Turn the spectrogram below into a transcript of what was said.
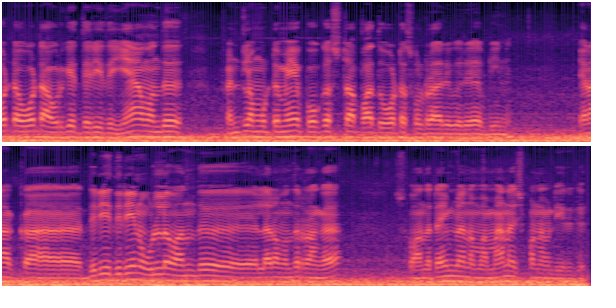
ஓட்ட ஓட்ட அவருக்கே தெரியுது. ஏன் வந்து ஃப்ரண்ட்டில் மட்டுமே ஃபோக்கஸ்டாக பார்த்து ஓட்ட சொல்கிறாரு இவர் அப்படின்னு. ஏன்னா க திடீர் திடீர்னு உள்ளே வந்து எல்லோரும் வந்துடுறாங்க. ஸோ அந்த டைமில் நம்ம மேனேஜ் பண்ண வேண்டியிருக்கு.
